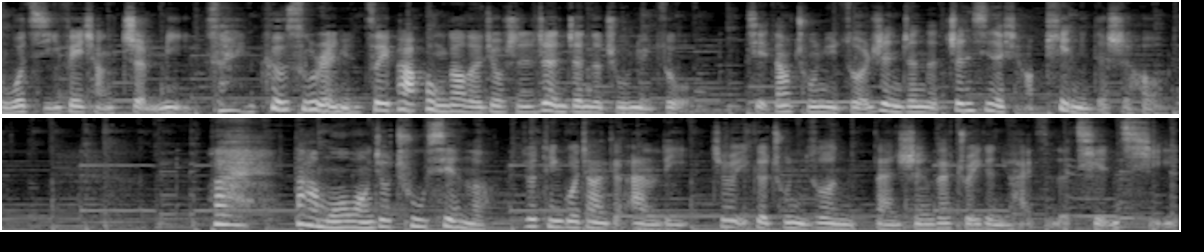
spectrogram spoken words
逻辑非常缜密，所以客诉人员最怕碰到的就是认真的处女座。且当处女座认真的、真心的想要骗你的时候，唉，大魔王就出现了。”就听过这样一个案例，就是一个处女座男生在追一个女孩子的前期，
